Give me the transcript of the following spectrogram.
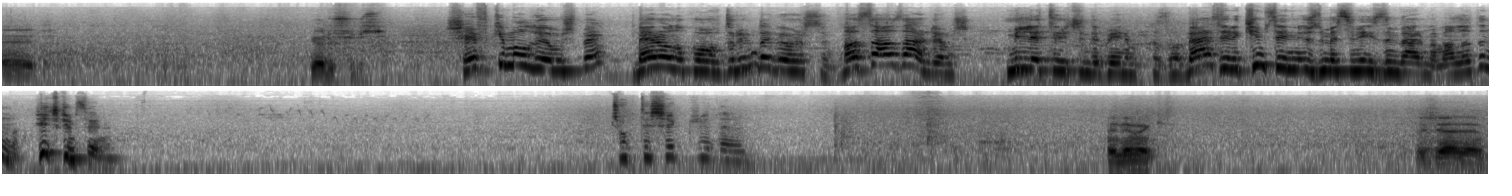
Evet. Görüşürüz. Şef kim oluyormuş be? Ben onu kovdurayım da görsün. Nasıl azarlıyormuş milletin içinde benim kızımı. Ben seni kimsenin üzmesine izin vermem anladın mı? Hiç kimsenin. Çok teşekkür ederim. Ne demek? Rica ederim.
